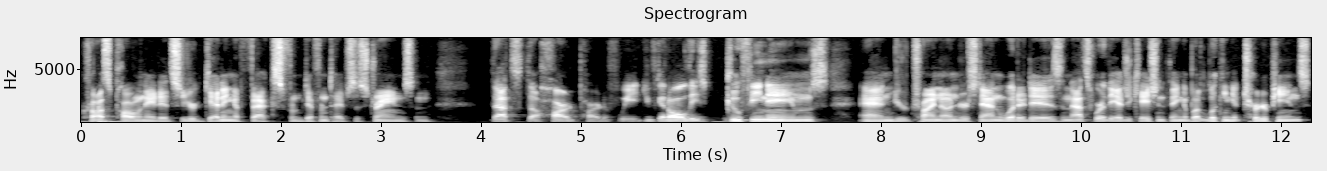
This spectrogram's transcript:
cross pollinated. So you're getting effects from different types of strains. And that's the hard part of weed. You've got all these goofy names and you're trying to understand what it is. And that's where the education thing about looking at terpenes,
